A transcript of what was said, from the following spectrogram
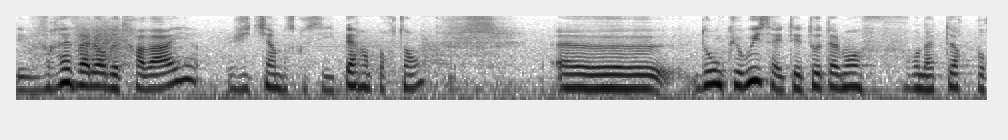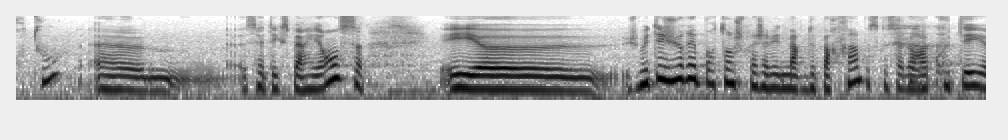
les vraies valeurs de travail. J'y tiens parce que c'est hyper important. Euh, donc oui, ça a été totalement fondateur pour tout, euh, cette expérience. Et euh, je m'étais juré pourtant que je ferais jamais de marque de parfum parce que ça leur a coûté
